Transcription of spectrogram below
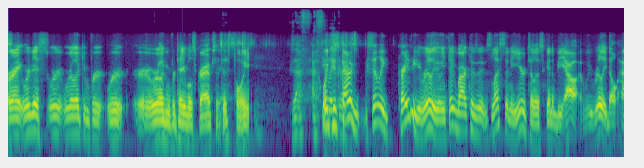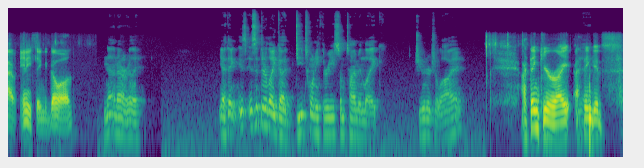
right, we're just we're we're looking for we're we're looking for table scraps at this point, I, I feel which like is kind of silly, crazy, really when you think about it, because it's less than a year till it's going to be out, and we really don't have anything to go on. no, not really. Yeah, I think is isn't there like a D twenty three sometime in like June or July? I think you're right. I Yeah. think it's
